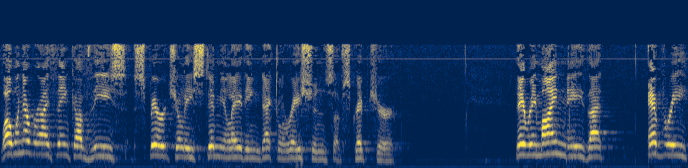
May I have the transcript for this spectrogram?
Well, whenever I think of these spiritually stimulating declarations of Scripture, they remind me that every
